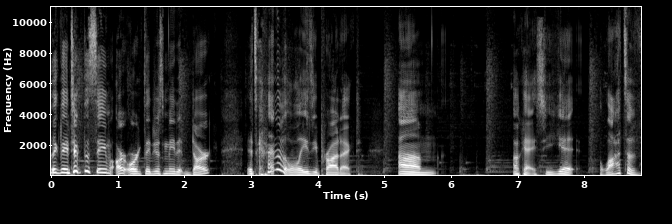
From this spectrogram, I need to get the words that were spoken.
Like they took the same artwork they just made it dark. It's kind of a lazy product. Um okay so you get lots of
